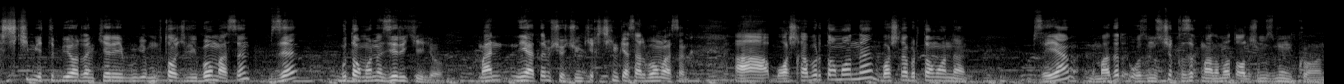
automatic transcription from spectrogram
hech kimga tibbiy yordam kerak bunga muhtojlik bo'lmasin biza bu tomondan zerikaylik man niyatim shu chunki hech kim kasal bo'lmasin. Boshqa bir tomondan boshqa bir tomondan. Biza ham nimadir o'zimiz uchun qiziq ma'lumot olishimiz mumkin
